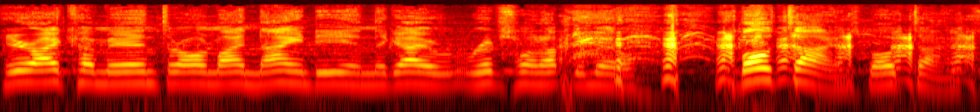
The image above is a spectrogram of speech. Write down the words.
here I come in throwing my 90, and the guy rips one up the middle. both times, both times.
